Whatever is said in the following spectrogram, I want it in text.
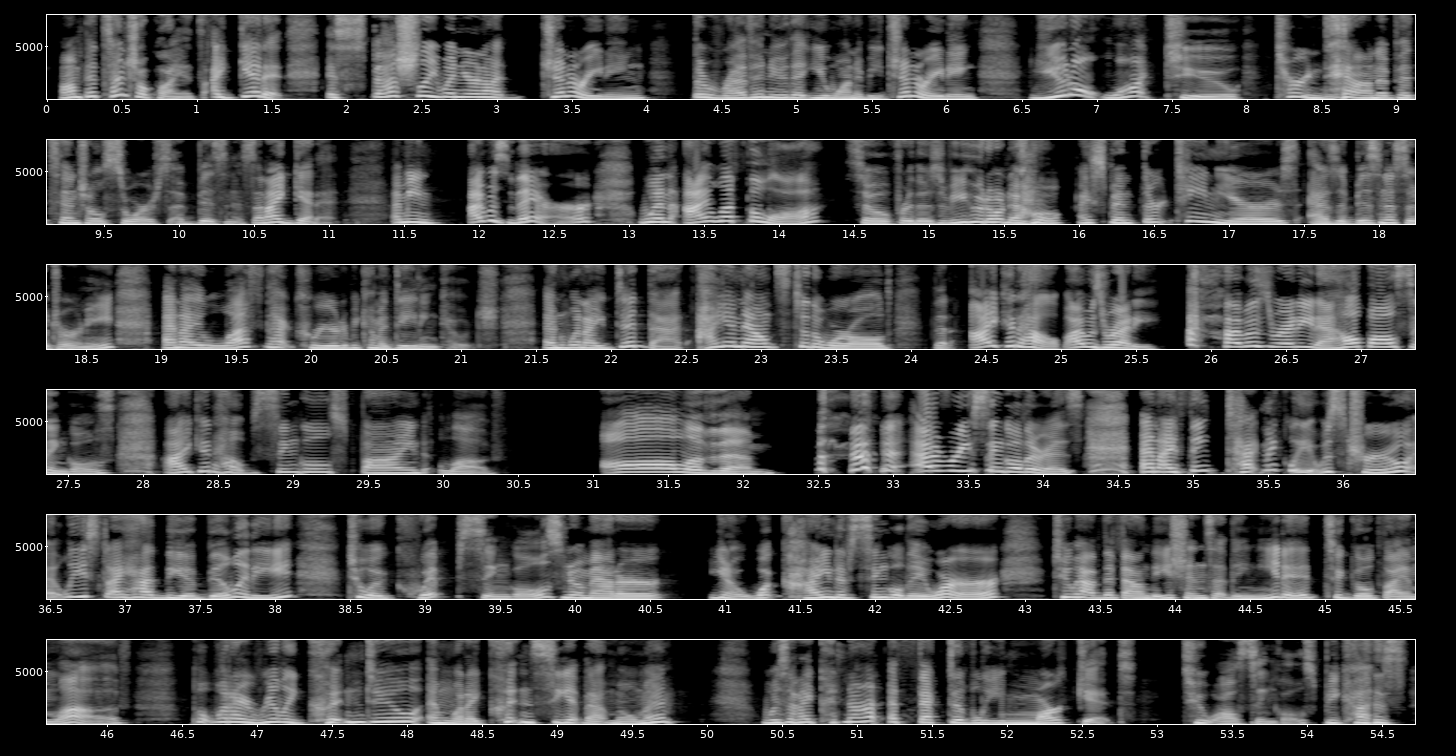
on potential clients. I get it, especially when you're not generating the revenue that you want to be generating, you don't want to turn down a potential source of business. And I get it. I mean, I was there when I left the law. So, for those of you who don't know, I spent 13 years as a business attorney and I left that career to become a dating coach. And when I did that, I announced to the world that I could help. I was ready. I was ready to help all singles. I could help singles find love. All of them. Every single there is. And I think technically it was true. At least I had the ability to equip singles, no matter you know, what kind of single they were to have the foundations that they needed to go find love. But what I really couldn't do and what I couldn't see at that moment was that I could not effectively market to all singles because,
